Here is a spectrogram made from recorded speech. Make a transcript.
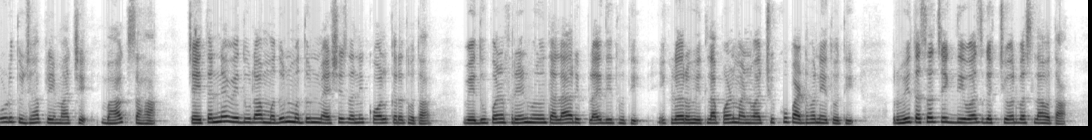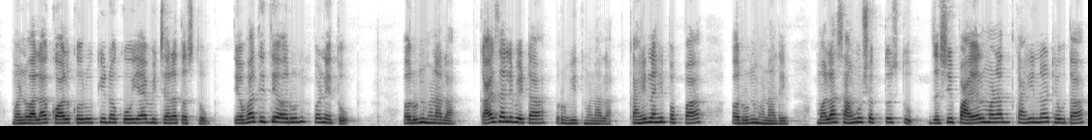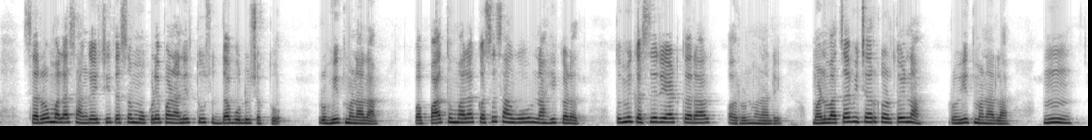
ओढ तुझ्या प्रेमाचे. भाग सहा. चैतन्य वेदूला मधून मधून मॅसेज आणि कॉल करत होता. वेदू पण फ्रेंड म्हणून त्याला रिप्लाय देत होती. इकडं रोहितला पण मनवाची खूप आठवण येत होती. रोहित असंच एक दिवस गच्चीवर बसला होता. मनवाला कॉल करू की नको या विचारात असतो. तेव्हा तिथे अरुण पण येतो. अरुण म्हणाला काय झाले बेटा? रोहित म्हणाला काही नाही पप्पा अरुण म्हणाले मला सांगू शकतोस तू. जशी पायल मनात काही न ठेवता सर्व मला सांगायची तसं मोकळेपणाने तू सुद्धा बोलू शकतो. रोहित म्हणाला पप्पा तुम्हाला कसं सांगू? नाही कळत. तुम्ही कसे रिॲक्ट कराल? अरुण म्हणाले मनवाचा विचार करतोय ना? रोहित म्हणाला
